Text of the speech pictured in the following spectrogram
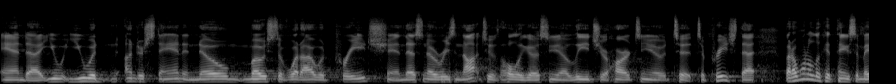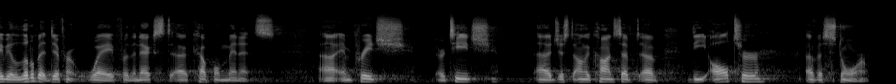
and uh, you you would understand and know most of what I would preach, and that's no reason not to if the Holy Ghost you know leads your heart you know to, to preach that. But I want to look at things in maybe a little bit different way for the next uh, couple minutes uh, and preach or teach uh, just on the concept of the altar of a storm.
